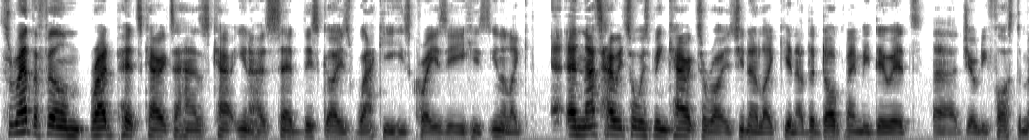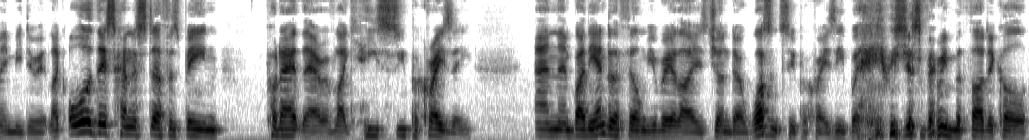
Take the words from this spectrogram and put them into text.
throughout the film, Brad Pitt's character has, you know, has said this guy's wacky, he's crazy, he's you know like. And that's how it's always been characterized, you know, like, you know, the dog made me do it, uh, Jodie Foster made me do it. Like, all of this kind of stuff has been put out there of like, he's super crazy. And then by the end of the film, you realize John wasn't super crazy, but he was just very methodical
